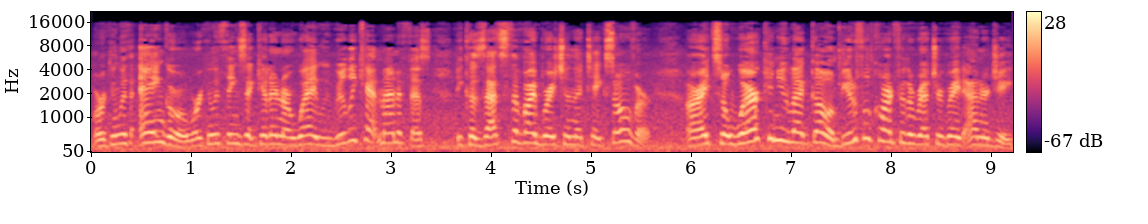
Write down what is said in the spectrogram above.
working with anger, or working with things that get in our way. We really can't manifest because that's the vibration that takes over. All right, so where can you let go? And beautiful card for the retrograde energy.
